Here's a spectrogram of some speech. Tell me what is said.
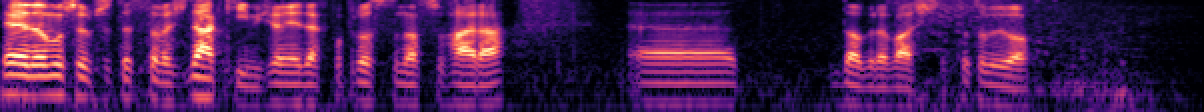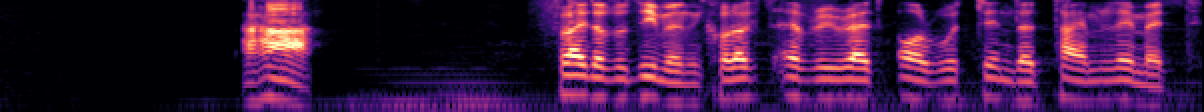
Nie no, muszę przetestować na kimś, a nie tak po prostu na suchara. Eee, dobra, właśnie, co to było? Aha! Flight of the Demon. Collect every red orb within the time limit.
